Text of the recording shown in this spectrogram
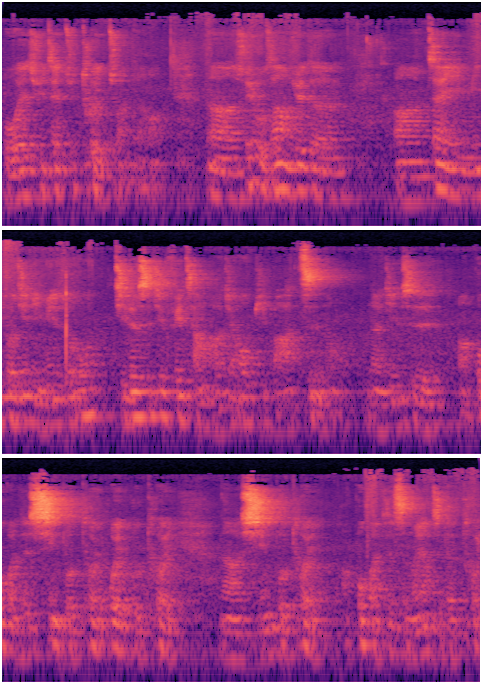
不会去再去退转的哦。那所以我常常觉得，啊、在弥陀经里面说，哦，极乐世界非常好，像欧毗跋致哦，那已经是啊，不管是信不退，位不退，那行不退啊，不管是什么样子的退，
